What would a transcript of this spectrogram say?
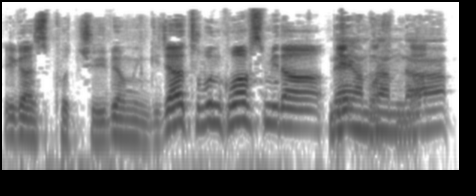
일간스포츠 유병민 기자 두 분 고맙습니다. 네, 네, 감사합니다. 고맙습니다.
